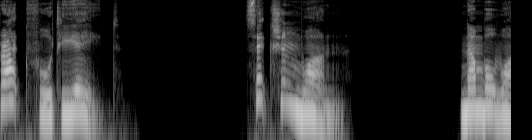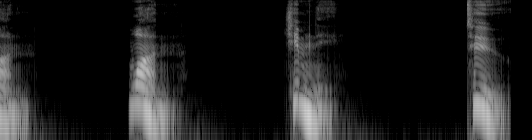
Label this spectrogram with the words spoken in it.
Track 48. Section 1. Number 1. 1. Chimney. 2.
